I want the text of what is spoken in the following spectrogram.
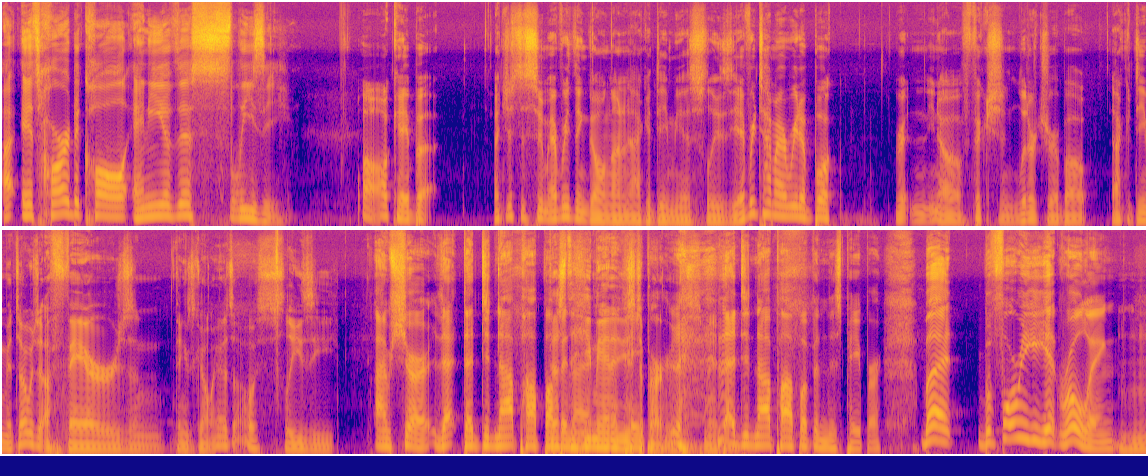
Uh, it's hard to call any of this sleazy. Well, okay, but I just assume everything going on in academia is sleazy. Every time I read a book written, you know, fiction, literature about academia, it's always affairs and things going. It's always sleazy. I'm sure that that did not pop up That's in the in humanities paper. department, that did not pop up in this paper. But before we get rolling, Mm-hmm.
